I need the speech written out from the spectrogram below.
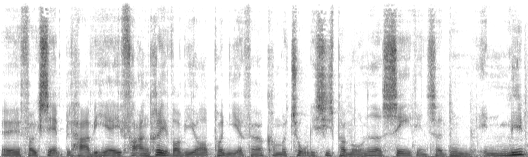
Øh, for eksempel har vi her i Frankrig, hvor vi er oppe på 49,2 de sidste par måneder, set en sådan en mild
